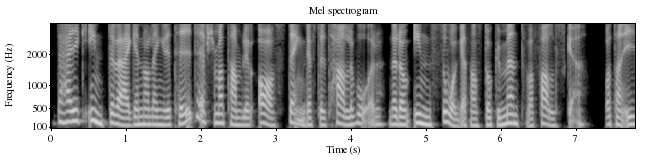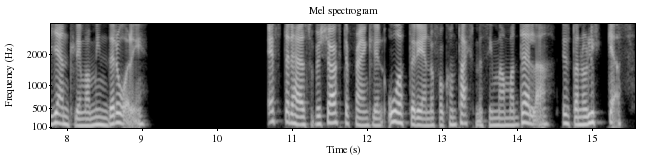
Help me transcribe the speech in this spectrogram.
Det här gick inte vägen någon längre tid eftersom att han blev avstängd efter ett halvår när de insåg att hans dokument var falska och att han egentligen var minderårig. Efter det här så försökte Franklin återigen att få kontakt med sin mamma Della utan att lyckas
